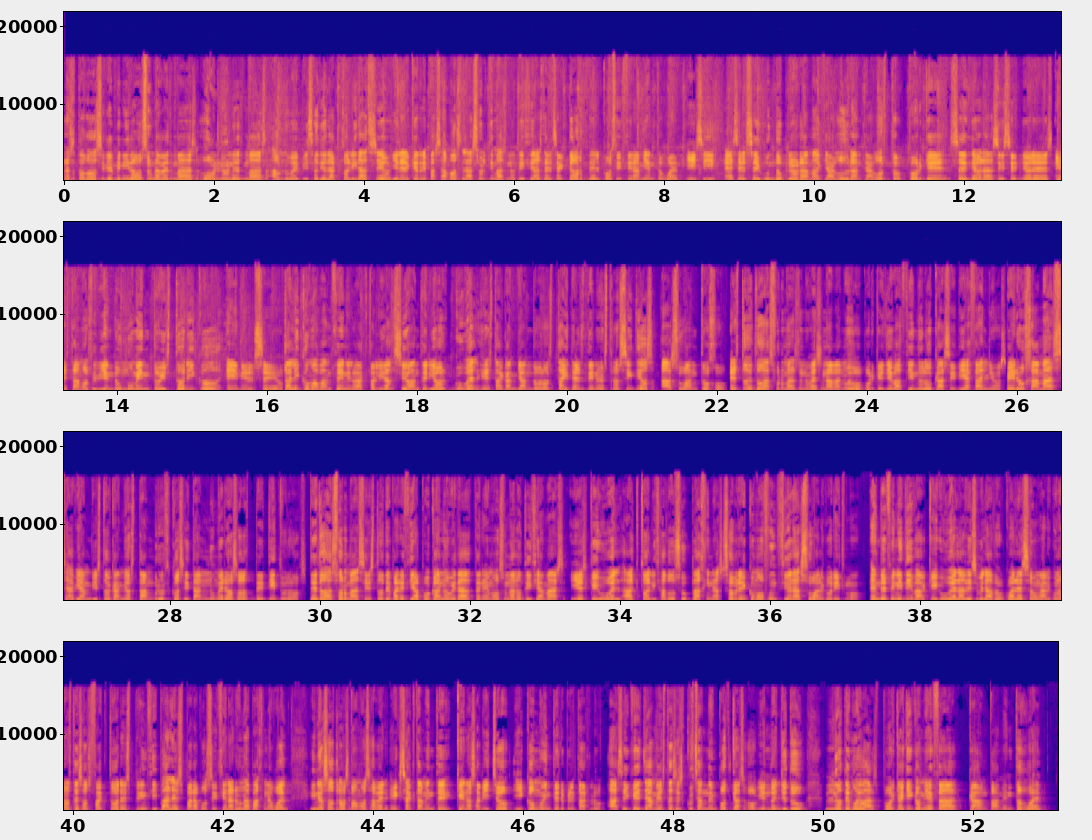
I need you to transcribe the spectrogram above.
buenas a todos y bienvenidos una vez más, un lunes más, a un nuevo episodio de Actualidad SEO y en el que repasamos las últimas noticias del sector del posicionamiento web. Y sí, es el segundo programa que hago durante agosto, porque, señoras y señores, estamos viviendo un momento histórico en el SEO. Tal y como avancé en la actualidad SEO anterior, Google está cambiando los titles de nuestros sitios a su antojo. Esto de todas formas no es nada nuevo, porque lleva haciéndolo casi 10 años, pero jamás se habían visto cambios tan bruscos y tan numerosos de títulos de todas formas, si esto te parecía poca novedad, tenemos una noticia más, y es que Google ha actualizado su página sobre cómo funciona su algoritmo. En definitiva, que Google ha desvelado cuáles son algunos de esos factores principales para posicionar una página web, y nosotros vamos a ver exactamente qué nos ha dicho y cómo interpretarlo. Así que ya me estás escuchando en podcast o viendo en YouTube, no te muevas, porque aquí comienza Campamento Web.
